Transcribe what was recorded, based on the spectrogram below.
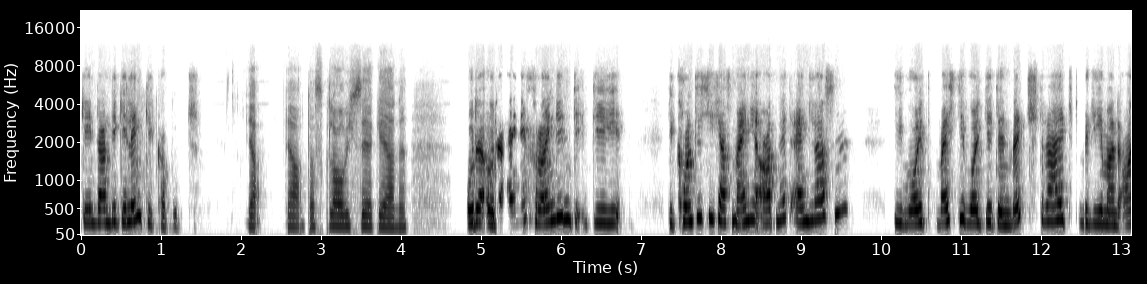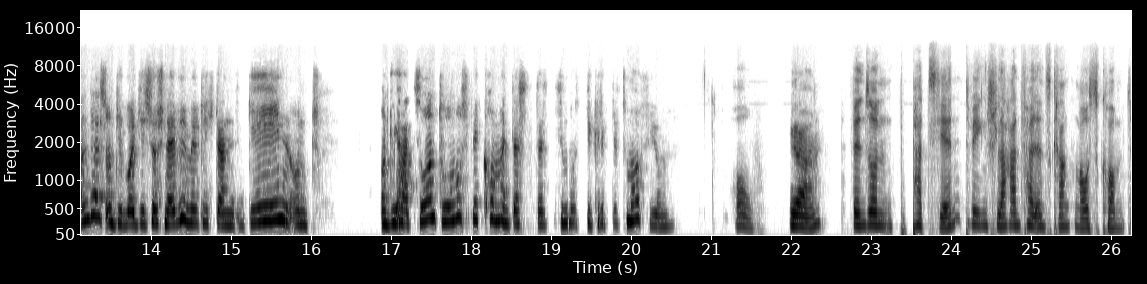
gehen dann die Gelenke kaputt. Ja, ja, das glaube ich sehr gerne. Oder, oder eine Freundin, die, die, die konnte sich auf meine Art nicht einlassen die wollte, weißt, die wollte den Wettstreit mit jemand anders und die wollte so schnell wie möglich dann gehen und, und die hat so einen Tonus bekommen, dass, dass sie muss, die kriegt jetzt Morphium. Oh. Ja. Wenn so ein Patient wegen Schlaganfall ins Krankenhaus kommt,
